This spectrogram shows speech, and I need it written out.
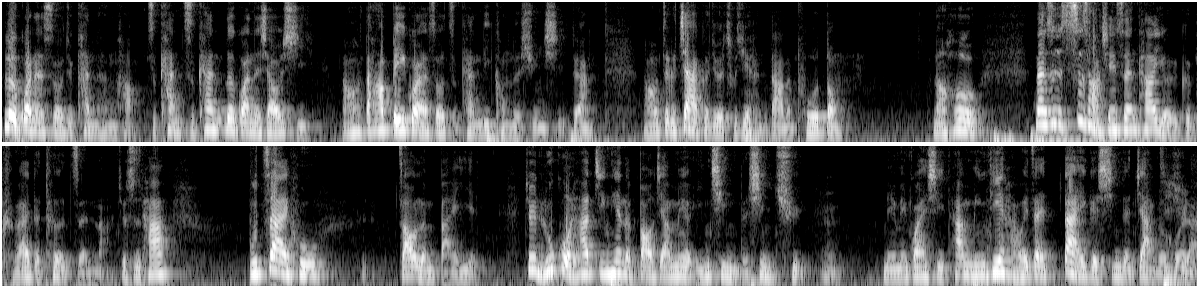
乐观的时候就看得很好，只看只看乐观的消息，然后当他悲观的时候只看利空的讯息，对啊，然后这个价格就会出现很大的波动，然后但是市场先生他有一个可爱的特征呐、啊，就是他不在乎招人白眼。就如果他今天的报价没有引起你的兴趣，嗯，没没关系，他明天还会再带一个新的价格回来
